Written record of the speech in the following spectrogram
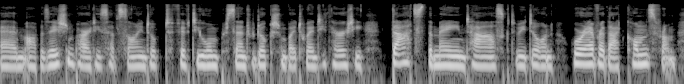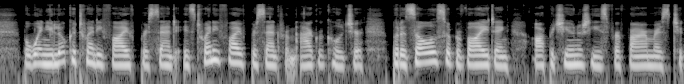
um, opposition parties have signed up to 51% reduction by 2030. That's the main task to be done, wherever that comes from. But when you look at 25%, it's 25% from agriculture, but it's also providing opportunities for farmers to,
